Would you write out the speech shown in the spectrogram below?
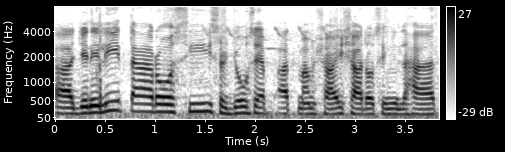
uh, Jenilita, Rosie, Sir Joseph at Ma'am Shai. Shoutout sa inyo lahat.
